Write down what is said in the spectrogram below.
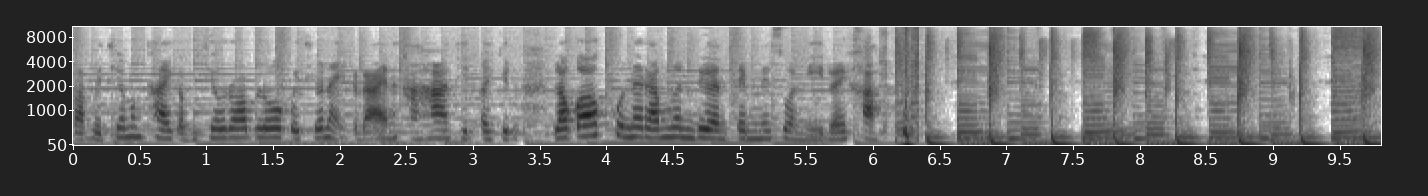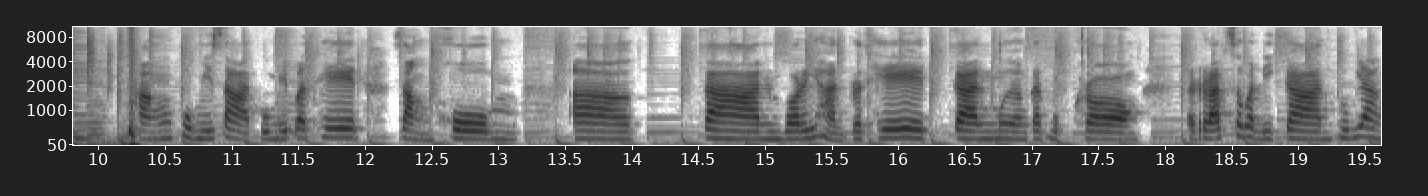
กลับไปเที่ยวเมืองไทยกับไปเที่ยวรอบโลกไปเที่ยวไหนก็ได้นะคะ5อาทิตย์อคิดแล้วก็คุณได้รับเงินเดือนเต็มในส่วนนี้ด้วยค่ะทั้งภูมิศาสตร์ภูมิประเทศ สังคม การบริหารประเทศ การเมืองการปกครอง รัฐสวัสดิการทุกอย่าง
